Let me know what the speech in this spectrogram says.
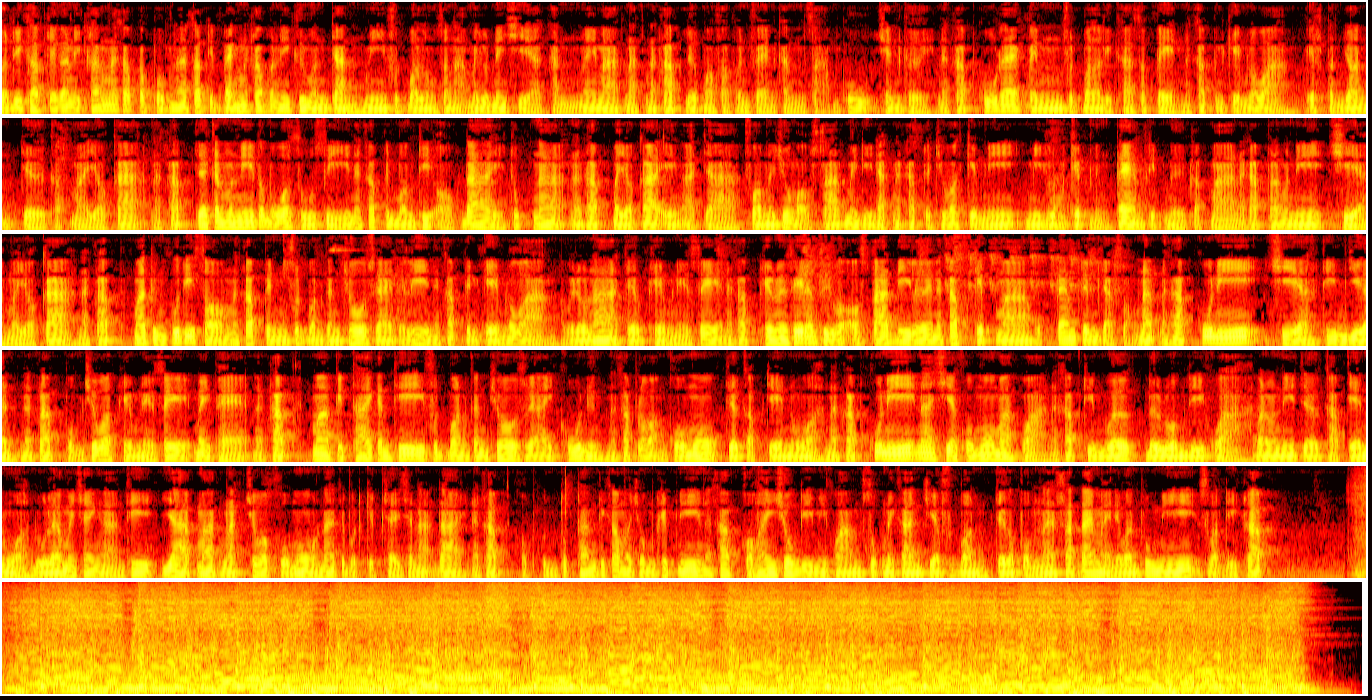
สวัสดีครับ เจอกันอีกครั้งนะครับ กับผมนายซับติดแบงค์นะครับ วันนี้คืนวันจันทร์มีฟุตบอลลงสนามไม่รู้ในเชียร์กันไม่มากนักนะครับ เลือกมาฝากแฟนๆกัน 3 คู่เช่นเคยนะครับ คู่แรกเป็นฟุตบอลลาลิกาสเปนนะครับ เป็นเกมระหว่างเอสปันยอนเจอกับมายอร์กานะครับ เจอกันวันนี้ต้องบอกว่าสูสีนะครับ เป็นบอลที่ออกได้ทุกหน้านะครับ มายอร์กาเองอาจจะฟอร์มในช่วงออกสตาร์ทไม่ดีนักนะครับ แต่เชื่อว่าเกมนี้มีลุ้นเก็บหนึ่งแต้มติดมือกลับมานะครับ เพราะวันนี้เชียร์มายอร์กานะครับ มาถึงคู่ที่2นะครับเป็นฟุตบอลกันโชเซอิตาลีนะครับเป็นเกมระหว่างเวโรนาเจอเคมเนเซ่นะครับเคมเนเซ่นั้นถือว่าออกสตาร์ทดีเลยนะครับเก็บมา 6 แต้มเต็มจาก 2 นัดนะครับคู่นี้เชียร์ทีมเยือนนะครับผมเชื่อว่าเคมเนเซ่ไม่แพ้นะครับมาปิดท้ายกันที่ฟุตบอลกันโชเซไอคู่หนึ่งนะครับระหว่างโคโมเจอกับเจนัวนะครับคู่นี้น่าเชียร์โคโมมากกว่านะครับทีมเวิร์กโดยรวมดีกว่าวันนี้เจอกับเจนัวดูแล้วไม่ใช่งานที่ยากมากนัก เชื่อว่าโคโมน่าจะบทเก็บชัยชนะได้นะครับขอบคุณทุกท่านที่เข้ามาชมคลิปนี้นะครับ ขอให้โชคดีมีความสุขในการเชียร์ฟุตบอล เจอกับผมนายซัดได้ใหม่ในวันพรุ่งนี้ สวัสดีครับ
